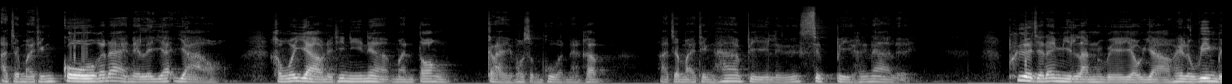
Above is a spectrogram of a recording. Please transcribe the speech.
อาจจะหมายถึงโกก็ได้ในระยะยาวคำว่ายาวในที่นี้เนี่ยมันต้องไกลพอสมควรนะครับ อาจจะหมายถึง 5 ปีหรือ 10 ปีข้างหน้าเลย เพื่อจะได้มีรันเวย์ยาวๆ ให้เราวิ่งไป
